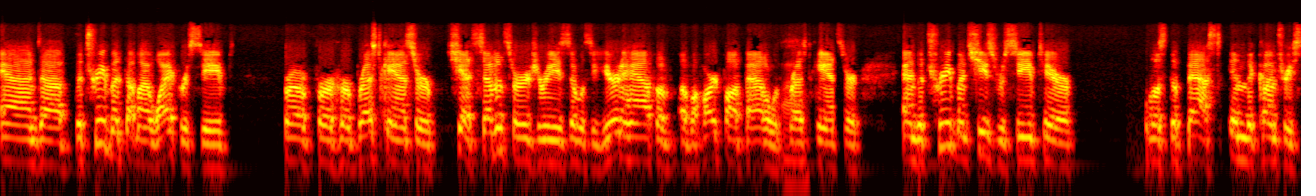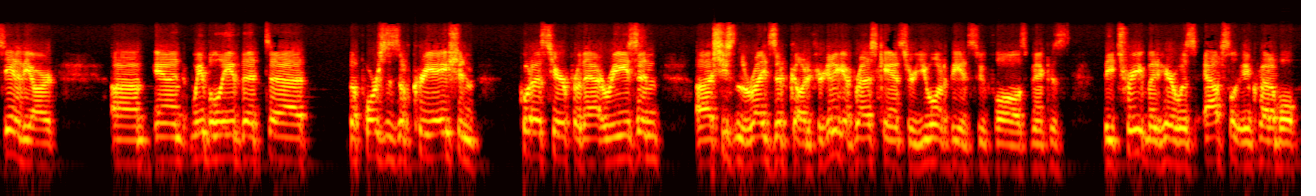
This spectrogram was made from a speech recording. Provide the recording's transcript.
And uh, the treatment that my wife received for, for her breast cancer, she had seven surgeries. It was a year and a half of, of a hard fought battle with Wow. breast cancer. And the treatment she's received here was the best in the country, state of the art. Um, and we believe that uh, the forces of creation put us here for that reason. Uh, she's in the right zip code. If you're going to get breast cancer, you want to be in Sioux Falls, man, because the treatment here was absolutely incredible.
